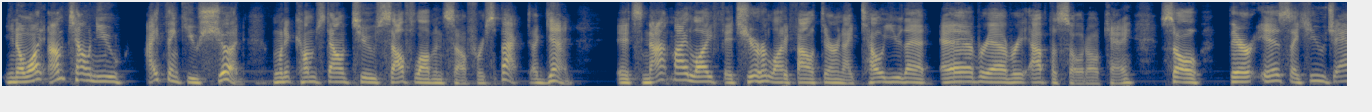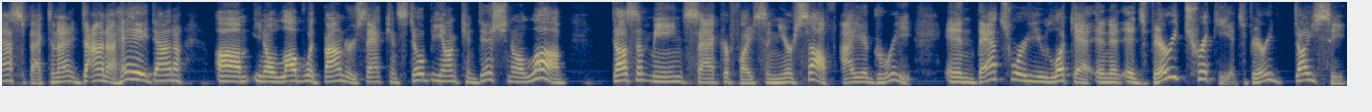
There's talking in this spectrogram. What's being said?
You know what? I'm telling you, I think you should when it comes down to self love and self respect. Again, it's not my life, it's your life out there. And I tell you that every, every episode. Okay. So there is a huge aspect. And I, Donna, hey, Donna, um, you know, love with boundaries, that can still be unconditional love doesn't mean sacrificing yourself. I agree. And that's where you look at, and it, it's very tricky, it's very dicey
